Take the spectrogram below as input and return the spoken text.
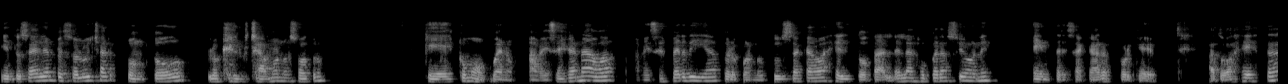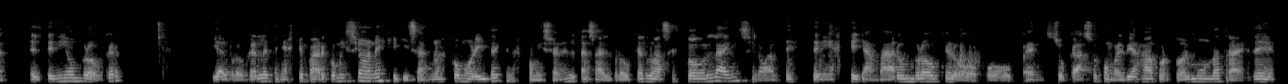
Y entonces él empezó a luchar con todo lo que luchamos nosotros que es como, bueno, a veces ganaba, a veces perdía, pero cuando tú sacabas el total de las operaciones, entre sacar, porque a todas estas, él tenía un broker y al broker le tenías que pagar comisiones, que quizás no es como ahorita que las comisiones, o sea, el broker lo haces todo online, sino antes tenías que llamar a un broker o, o en su caso, como él viajaba por todo el mundo a través de,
